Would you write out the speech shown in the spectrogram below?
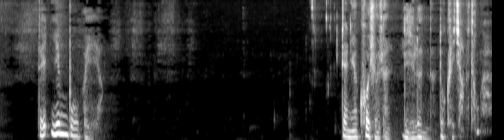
这音波不一样，这连科学上理论呢都可以讲得通啊。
